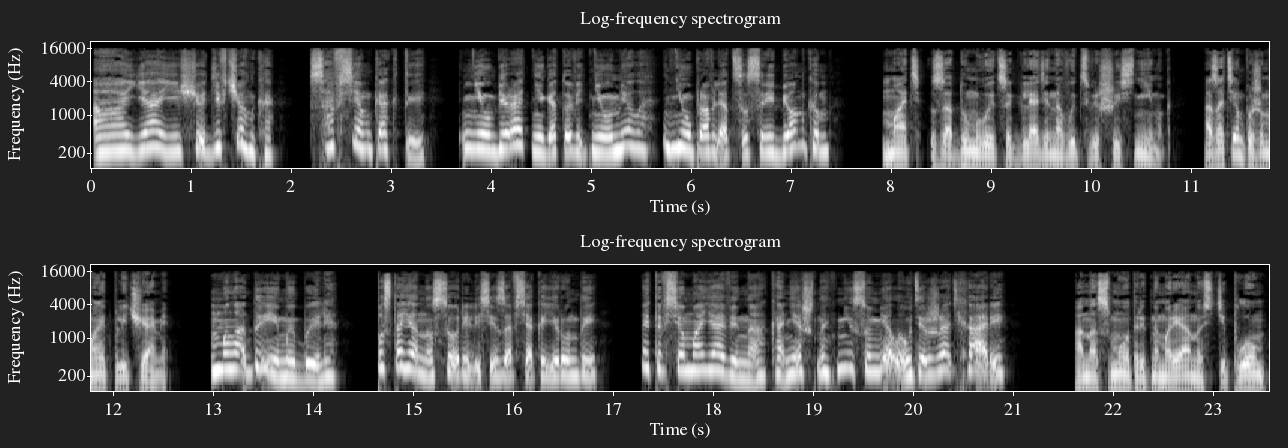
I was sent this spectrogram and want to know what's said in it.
А я еще девчонка, совсем как ты. Не убирать, не готовить не умела, не управляться с ребенком». Мать задумывается, глядя на выцвевший снимок, а затем пожимает плечами. «Молодые мы были, постоянно ссорились из-за всякой ерунды. Это все моя вина, конечно, не сумела удержать Хари». Она смотрит на Мариану с теплом,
